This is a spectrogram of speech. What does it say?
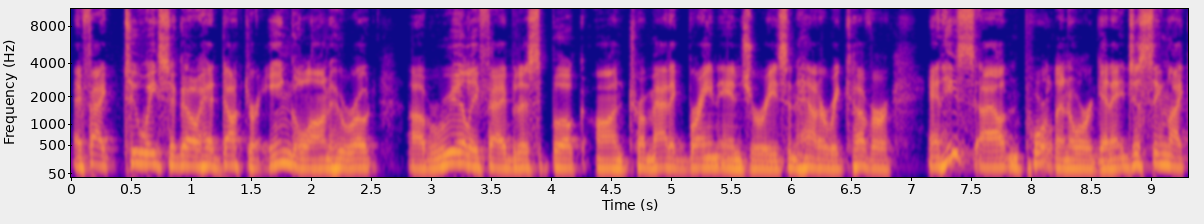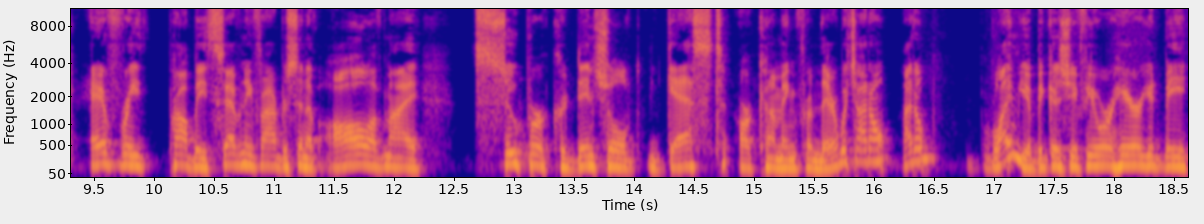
In fact, two weeks ago, I had Dr. Engel on, who wrote a really fabulous book on traumatic brain injuries and how to recover. And he's out in Portland, Oregon. It just seemed like every, probably 75% of all of my super credentialed guests are coming from there, which I don't, I don't blame you because if you were here, you'd be,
